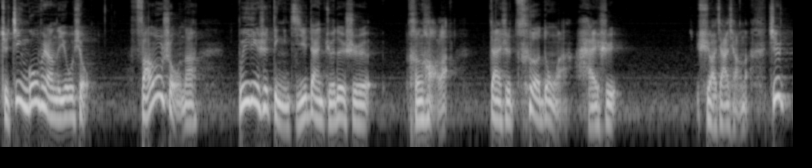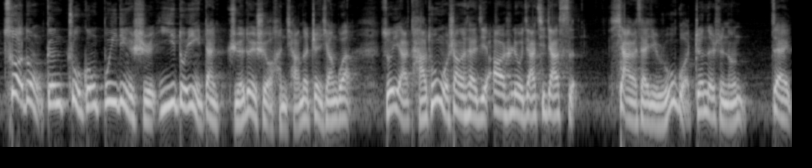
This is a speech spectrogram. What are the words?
就进攻非常的优秀，防守呢不一定是顶级，但绝对是很好了。但是策动啊还是需要加强的。其实策动跟助攻不一定是一一对应，但绝对是有很强的正相关。所以啊，塔图姆上个赛季二十六加七加四，下个赛季如果真的是能在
